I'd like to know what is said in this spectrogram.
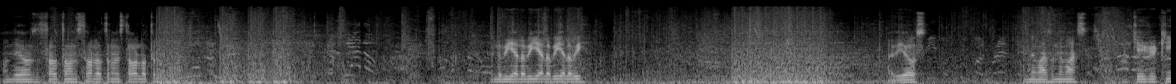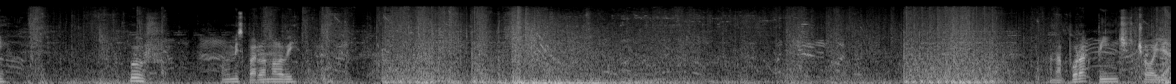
¿Dónde, dónde está otro? ¿Dónde está el otro? ¿Dónde estaba el otro? Ya lo vi, ya lo vi, ya lo vi, ya lo vi. Adiós. ¿Dónde más? ¿Dónde más? Aquí, aquí, aquí. Uf. ¿Dónde me disparó? No lo vi. Una pura pinche cholla.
